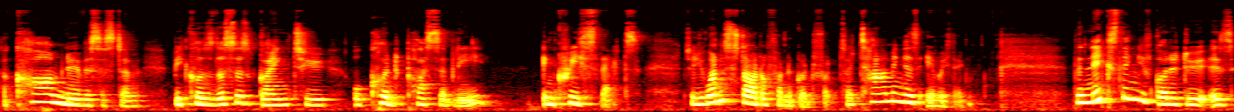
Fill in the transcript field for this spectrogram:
a calm nervous system, because this is going to or could possibly increase that. So you want to start off on a good foot. So timing is everything. The next thing you've got to do is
